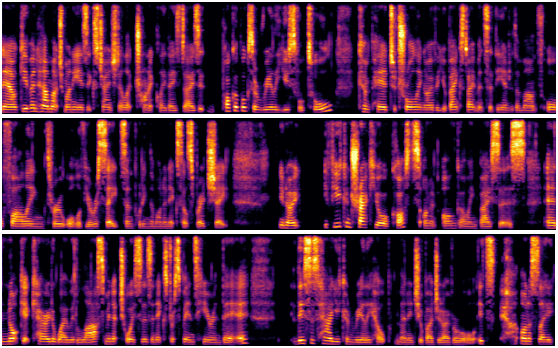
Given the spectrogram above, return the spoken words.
Now, given how much money is exchanged electronically these days, it, pocketbook's are a really useful tool compared to trawling over your bank statements at the end of the month or filing through all of your receipts and putting them on an Excel spreadsheet. You know, if you can track your costs on an ongoing basis and not get carried away with last minute choices and extra spends here and there, this is how you can really help manage your budget overall. It's honestly,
